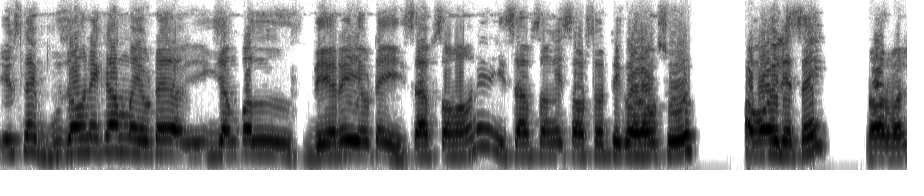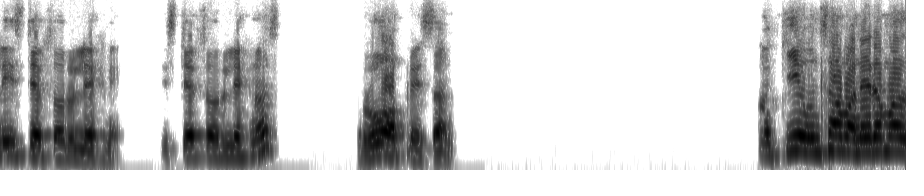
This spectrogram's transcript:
यसलाई बुझाउने काममा एउटा इक्जाम्पल दिएरै एउटा हिसाब समाउने हिसाबसँगै सरस्वती गराउँछु। अब अहिले चाहिँ नर्मली स्टेप्सहरू लेख्ने। स्टेप्सहरू लेख्नुहोस्। रो अपरेसन के हुन्छ भनेर म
